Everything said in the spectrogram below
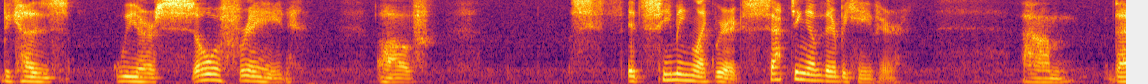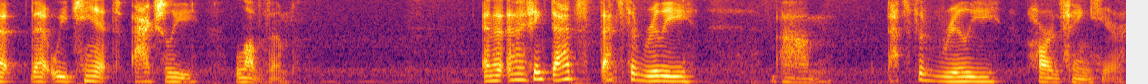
because we are so afraid of it seeming like we're accepting of their behavior um, that that we can't actually love them and and I think that's that's the really um, that's the really hard thing here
